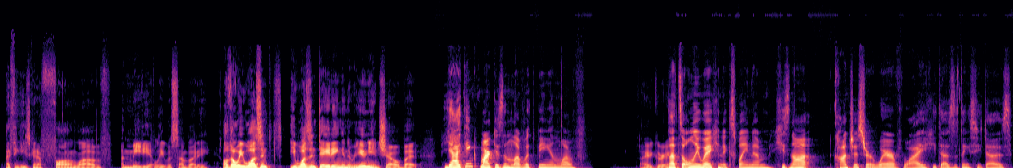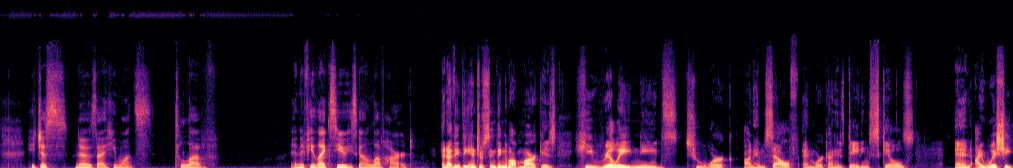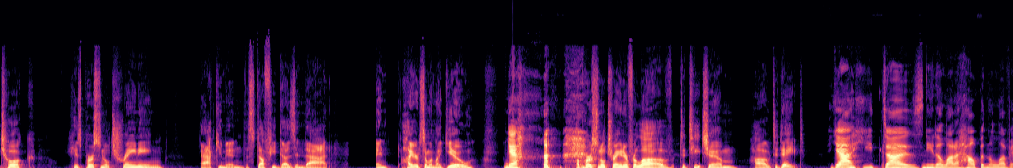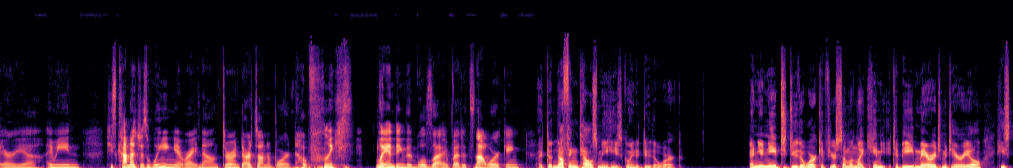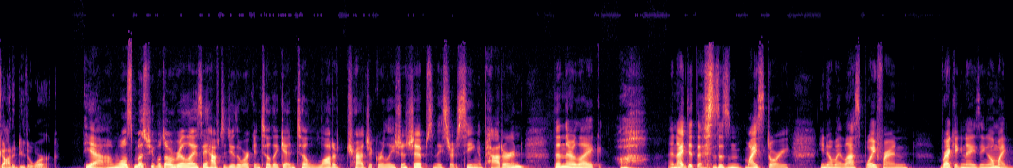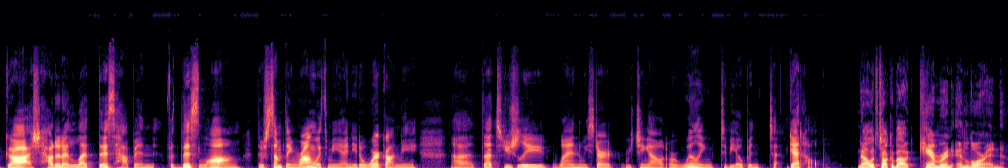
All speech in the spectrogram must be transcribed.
I think he's going to fall in love immediately with somebody. Although he wasn't he wasn't dating in the reunion show, but Yeah, I think Mark is in love with being in love. I agree. That's the only way I can explain him. He's not conscious or aware of why he does the things he does. He just knows that he wants to love. And if he likes you, he's going to love hard. And I think the interesting thing about Mark is he really needs to work on himself and work on his dating skills. And I wish he took his personal training acumen, the stuff he does in that, and hired someone like you, Yeah. a personal trainer for love, to teach him how to date. yeah, he does need a lot of help in the love area. I mean, he's kind of just winging it right now and throwing darts on a board and hopefully landing the bullseye, but it's not working. Right? Nothing tells me he's going to do the work. And you need to do the work. If you're someone like him, to be marriage material, he's got to do the work. Yeah, well, most people don't realize they have to do the work until they get into a lot of tragic relationships and they start seeing a pattern. Then they're like, oh, and I did this. This is my story. You know, my last boyfriend recognizing, oh my gosh, how did I let this happen for this long? There's something wrong with me. I need to work on me. Uh, that's usually when we start reaching out or willing to be open to get help. Now let's talk about Cameron and Lauren,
